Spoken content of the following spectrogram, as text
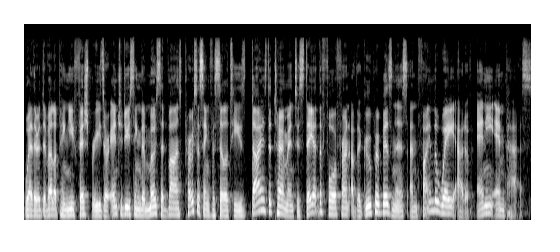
Whether developing new fish breeds or introducing the most advanced processing facilities, Dai is determined to stay at the forefront of the grouper business and find the way out of any impasse.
